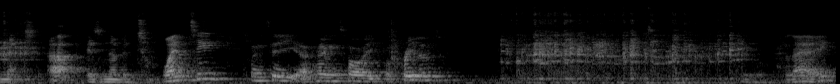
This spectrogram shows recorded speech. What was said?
Next up is number 20. 20, a home tie for Freeland. Who will play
